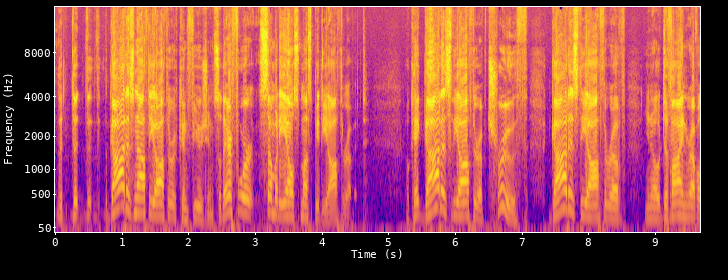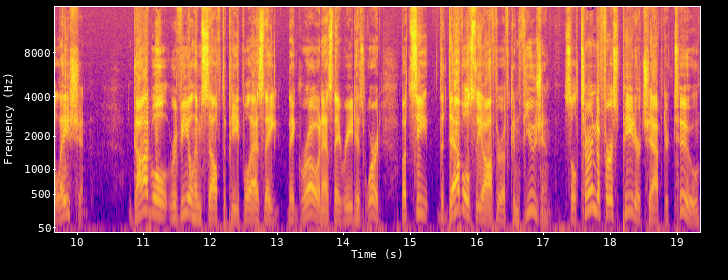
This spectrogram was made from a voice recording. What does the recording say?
The, the, the, God is not the author of confusion, so therefore somebody else must be the author of it. Okay, God is the author of truth. God is the author of, you know, divine revelation. God will reveal himself to people as they, they grow and as they read his word. But see, the devil's the author of confusion. So turn to 1 Peter chapter 2,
